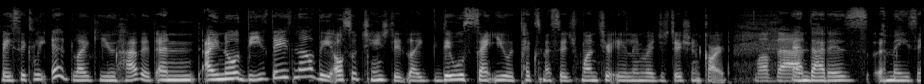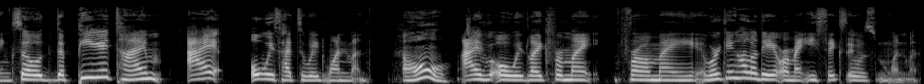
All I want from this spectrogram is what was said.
basically it. Like you have it. And i know these days now they also changed it. Like they will send you a text message once your alien registration card. Love that. and that is amazing. So the period time i always had to wait one month. Oh, i've always like for my from my working holiday or my e6 it was one month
